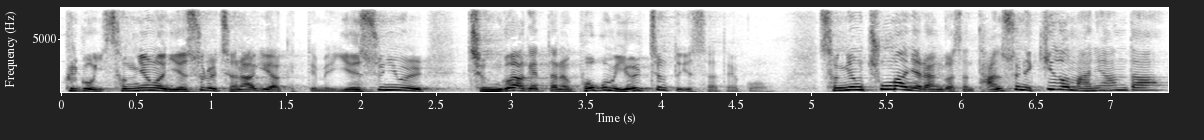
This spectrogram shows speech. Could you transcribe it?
그리고 성령은 예수를 전하기 위하기 때문에 예수님을 증거하겠다는 복음의 열정도 있어야 되고 성령 충만이라는 것은 단순히 기도 많이 한다.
